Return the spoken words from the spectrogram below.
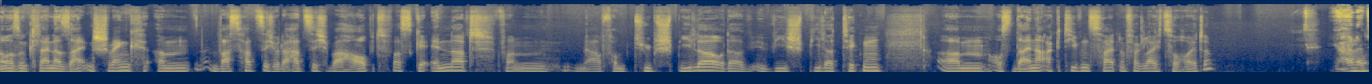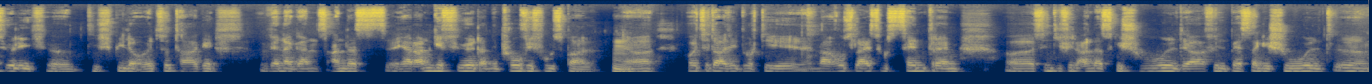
Nochmal so ein kleiner Seitenschwenk. Ähm, was hat sich oder hat sich überhaupt was geändert vom, ja, vom Typ Spieler oder wie Spieler ticken ähm, aus deiner aktiven Zeit im Vergleich zu heute? Ja, natürlich. Äh, die Spieler heutzutage werden ja ganz anders herangeführt an den Profifußball. Mhm. Ja, heutzutage durch die Nachwuchsleistungszentren äh, sind die viel anders geschult, ja, viel besser geschult. Äh,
